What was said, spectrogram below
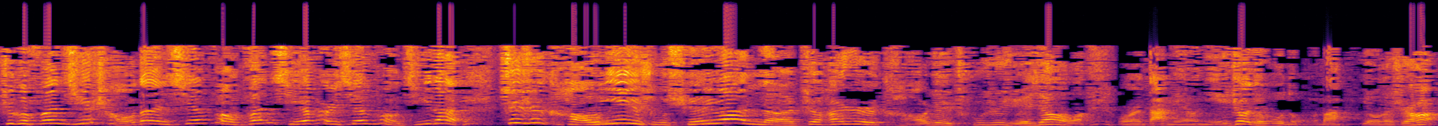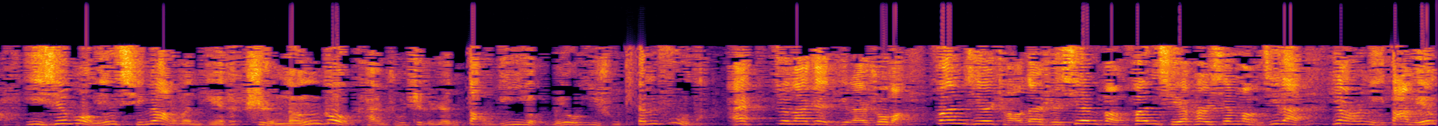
这个番茄炒蛋先放番茄还是先放鸡蛋？这是考艺术学院呢，这还是考这厨师学校啊？”我说：“大明，你这就不懂了吧？有的时候一些莫名其妙的问题是能够看出这个人到底有没有艺术天赋的。哎，就拿这题来说吧，番茄炒蛋是先放番茄还是先放鸡蛋？要是你大明，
